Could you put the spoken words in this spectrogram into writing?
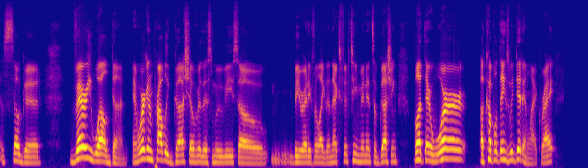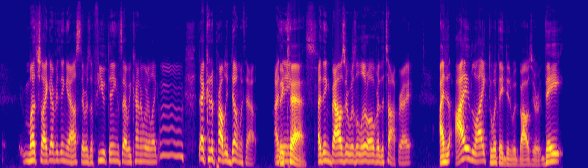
It's so good. very well done. And we're gonna probably gush over this movie, so be ready for like the next 15 minutes of gushing. But there were a couple things we didn't like, right? Much like everything else, there was a few things that we kind of were like, mm, that could have probably done without. I the think cast. I think Bowser was a little over the top, right? I I liked what they did with Bowser. They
